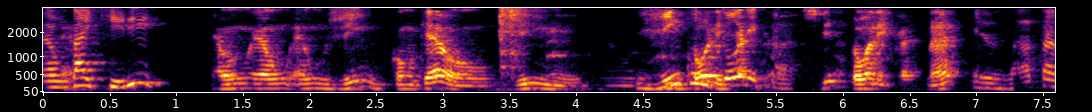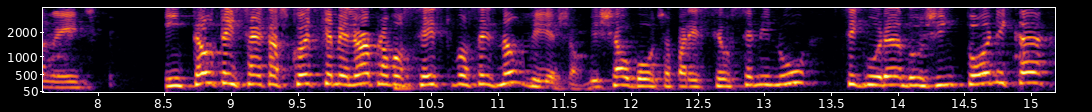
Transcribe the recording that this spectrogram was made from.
é um daiquiri? É um, é, um, é um gin, como que é? Um gin... Gin com tônica. tônica. Gin tônica, né? Exatamente. Então tem certas coisas que é melhor para vocês que vocês não vejam. Michel Bolt apareceu seminu, segurando um gin tônica,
